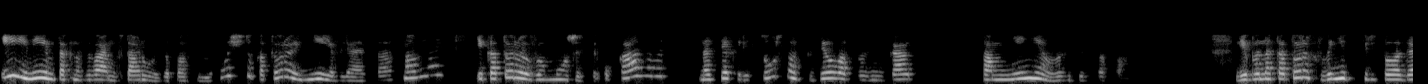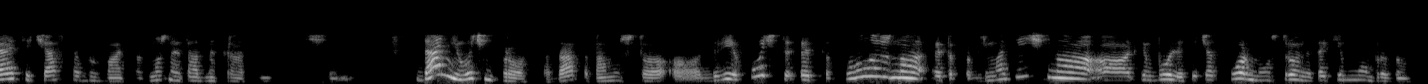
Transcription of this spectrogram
И имеем так называемую вторую запасную почту, которая не является основной и которую вы можете указывать на тех ресурсах, где у вас возникают сомнения в их безопасности либо на которых вы не предполагаете часто бывать. Возможно, это однократное посещение. Да, не очень просто, да, потому что э, две почты – это сложно, это проблематично, э, тем более сейчас формы устроены таким образом,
